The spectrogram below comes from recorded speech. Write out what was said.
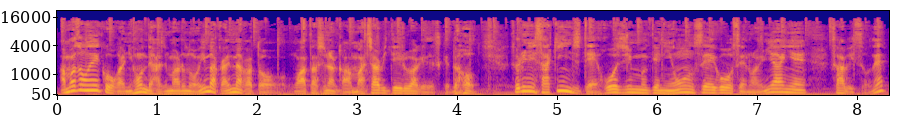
アマゾンエコーが日本で始まるのを今か今かと私なんかは待ちわびているわけですけど、それに先んじて法人向けに音声合成の読み上げサービスをね、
